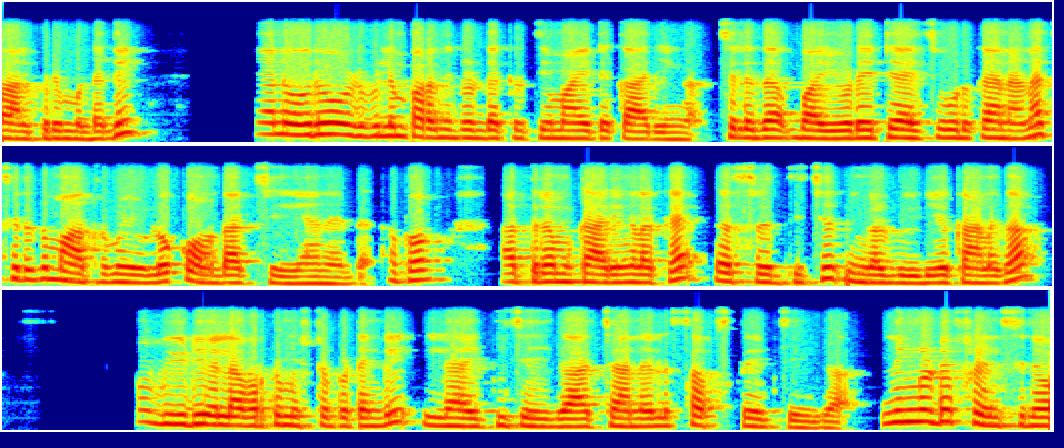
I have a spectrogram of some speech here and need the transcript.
താല്പര്യമുണ്ടെങ്കിൽ ഞാൻ ഓരോ ഒഴിവിലും പറഞ്ഞിട്ടുണ്ട് കൃത്യമായിട്ട് കാര്യങ്ങൾ. ചിലത് ബയോഡേറ്റ അയച്ചു കൊടുക്കാനാണ് ചിലത് മാത്രമേ ഉള്ളൂ കോണ്ടാക്ട് ചെയ്യാനായിട്ട്. അപ്പം അത്തരം കാര്യങ്ങളൊക്കെ ശ്രദ്ധിച്ച് നിങ്ങൾ വീഡിയോ കാണുക. അപ്പോൾ വീഡിയോ എല്ലാവർക്കും ഇഷ്ടപ്പെട്ടെങ്കിൽ ലൈക്ക് ചെയ്യുക ചാനൽ സബ്സ്ക്രൈബ് ചെയ്യുക. നിങ്ങളുടെ ഫ്രണ്ട്സിനോ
